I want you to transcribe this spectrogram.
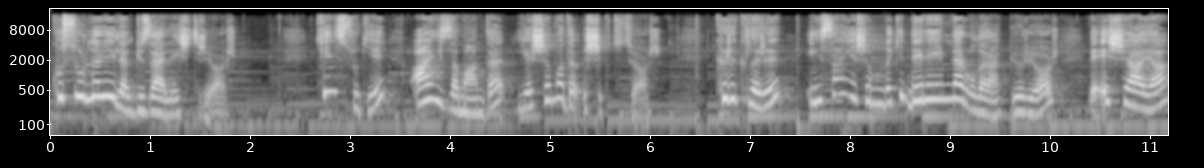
kusurlarıyla güzelleştiriyor. Kintsugi aynı zamanda yaşama da ışık tutuyor. Kırıkları insan yaşamındaki deneyimler olarak görüyor ve eşyaya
